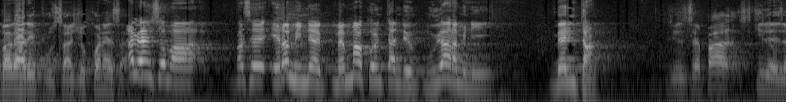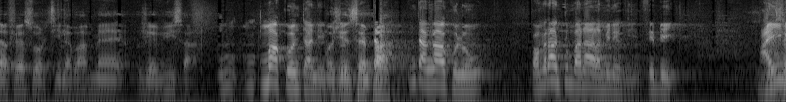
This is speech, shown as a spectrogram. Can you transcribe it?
bagarrés pour ça, je connais ça. Alors, en somme, parce que era mine, même ma content de mouyara mini, mentan. Je ne sais pas ce qui les a fait sortir là-bas, mais j'ai vu ça. De. Moi, je ne sais pas. La mine, fébé. Aïne,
